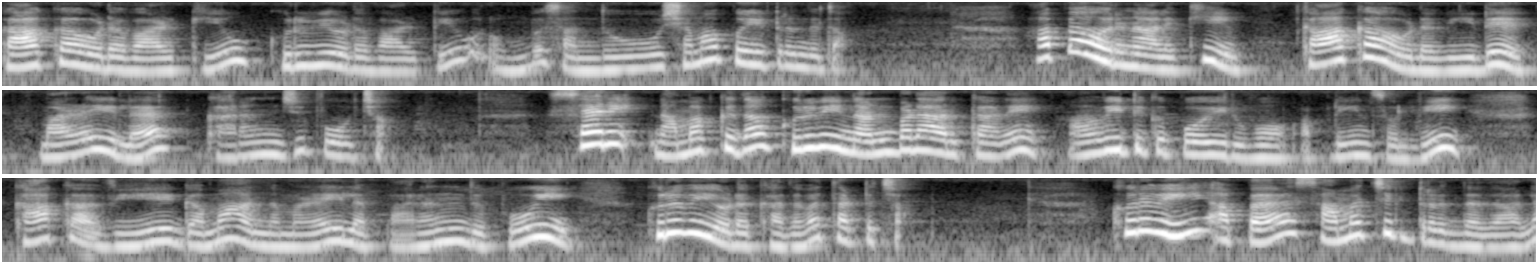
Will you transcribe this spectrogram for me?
காக்காவோட வாழ்க்கையும் குருவியோட வாழ்க்கையும் ரொம்ப சந்தோஷமாக போயிட்டு இருந்துதான் அப்போ ஒரு நாளைக்கு காக்காவோட வீடு மழையில் கரைஞ்சு போச்சான் சரி நமக்கு தான் குருவி நண்பனாக இருக்கானே அவன் வீட்டுக்கு போயிடுவோம் அப்படின்னு சொல்லி காக்கா வேகமாக அந்த மழையில் பறந்து போய் குருவியோட கதவை தட்டுச்சான் குருவி அப்போ சமைச்சிக்கிட்டு இருந்ததால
